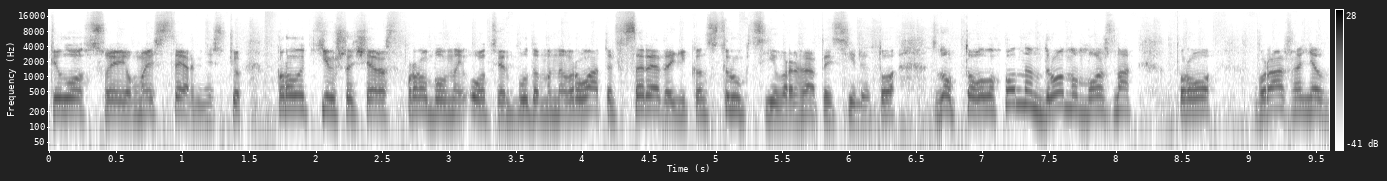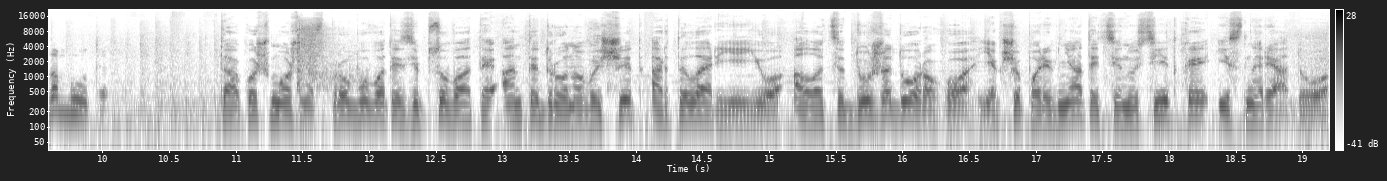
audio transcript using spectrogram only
пілот своєю майстерністю, пролетівши через пророблений отвір, буде маневрувати всередині конструкції вражати цілі, то з оптоволоконним дроном можна про враження забути. Також можна спробувати зіпсувати антидроновий щит артилерією, але це дуже дорого, якщо порівняти ціну сітки і снаряду.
